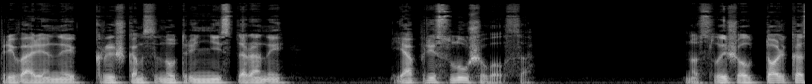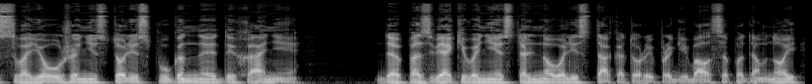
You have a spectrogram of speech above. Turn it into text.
приваренные к крышкам с внутренней стороны, я прислушивался — но слышал только свое уже не столь испуганное дыхание, да позвякивание стального листа, который прогибался подо мной,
